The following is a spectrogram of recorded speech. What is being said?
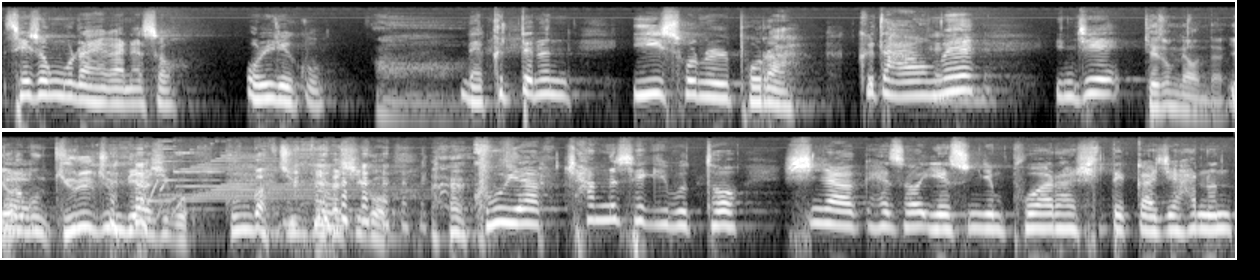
세종문화회관에서 올리고. 네, 그때는 이 손을 보라. 그 다음에 이제 계속 나온다. 네. 여러분 귤 준비하시고 군밥 준비하시고 구약 창세기부터 신약해서 예수님 부활하실 때까지 하는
